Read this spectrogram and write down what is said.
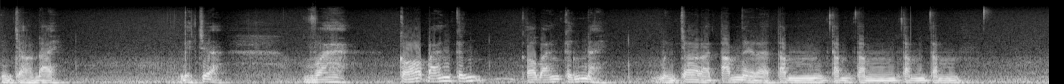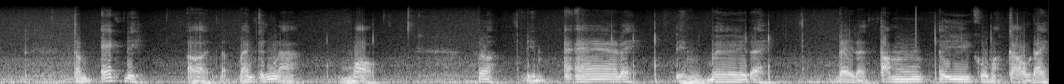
hình tròn đây. Được chưa? Và có bán kính, có bán kính đây mình cho là tâm này là tâm tâm tâm tâm tâm tâm S đi. Rồi bán kính là một. Rồi, điểm A đây, điểm B đây. Đây là tâm y của mặt cầu đây.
